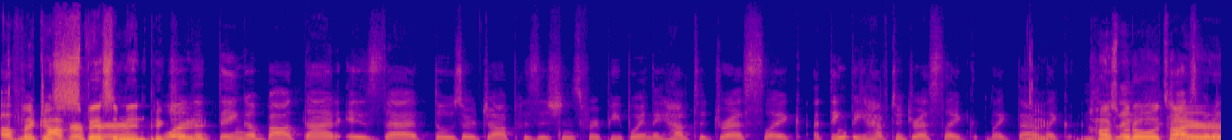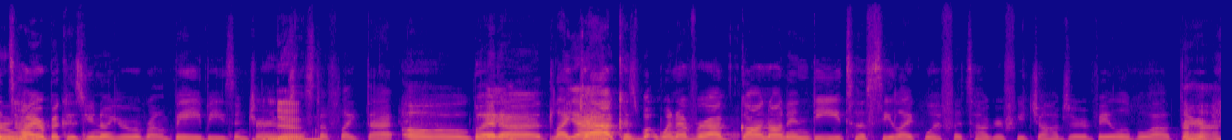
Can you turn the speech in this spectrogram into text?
a like a photographer. specimen picture. Well, the thing about that is that those are job positions for people, and they have to dress like I think they have to dress like like that, Like like, hospital like attire hospital attire, because you know you're around babies and germs Yeah. and stuff like that. Oh, But uh, like Yeah. yeah, because whenever I've gone on Indeed to see like what photography jobs are available out there, Uh-huh.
